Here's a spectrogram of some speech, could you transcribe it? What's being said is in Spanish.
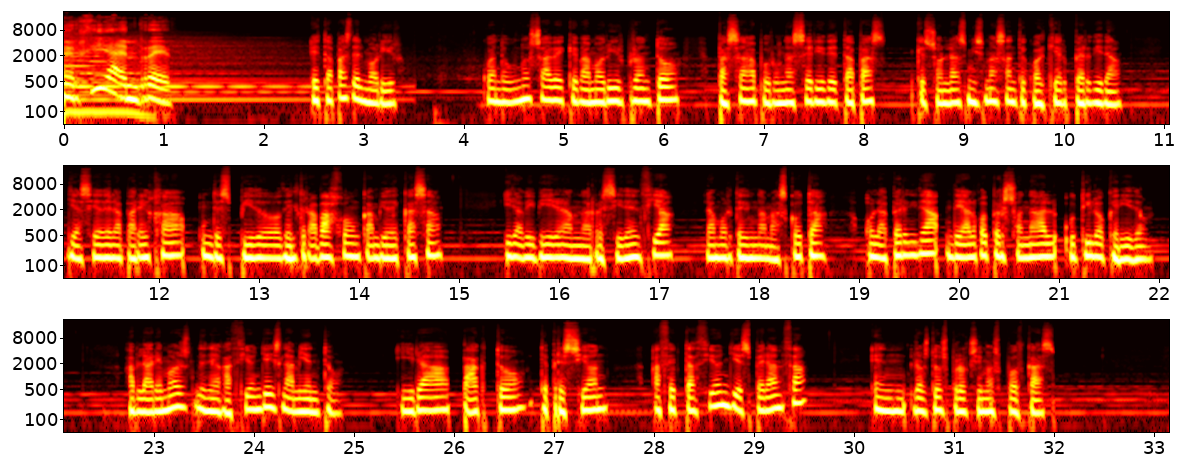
Energía en red. Etapas del morir. Cuando uno sabe que va a morir pronto, pasa por una serie de etapas que son las mismas ante cualquier pérdida, ya sea de la pareja, un despido del trabajo, un cambio de casa, ir a vivir a una residencia, la muerte de una mascota o la pérdida de algo personal, útil o querido. Hablaremos de negación y aislamiento, ira, pacto, depresión, aceptación y esperanza en los dos próximos podcasts.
